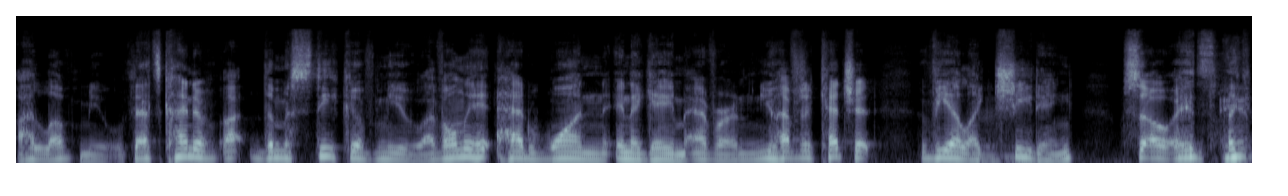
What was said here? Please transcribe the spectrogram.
I love Mew. That's kind of uh, the mystique of Mew. I've only had one in a game ever, and you have to catch it via like cheating. So it's like And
